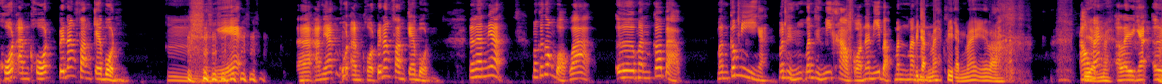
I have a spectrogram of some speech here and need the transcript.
โค้ดอันโค้ดไปนั่งฟังแกบ่นอืมอย่างเงี้ยอ่าอันเนี้ยโค้ดอันโค้ดไปนั่งฟังแกบ่นดังนั้นเนี่ย มันก็ต้องบอกว่า เออมันก็แบบมันก็มีไง มันถึงมันถึงมีข่าวก่อนหน้านี้แบบ มันมันเปลี่ยนไหมเปลี่ยนไหมอย่างเงี้ยเหรอเอาไหมเปลี่ยนไหมอะไรอย่างเงี้ยเออ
